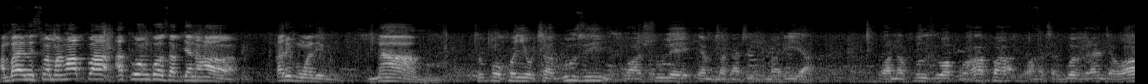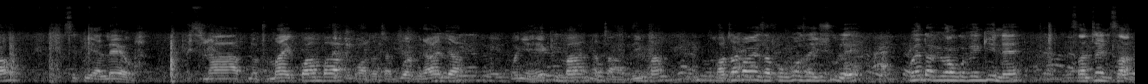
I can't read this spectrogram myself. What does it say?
ambaye amesimama hapa akiwaongoza vijana hawa. Karibu mwalimu. Naam, tupo kwenye uchaguzi wa shule ya Mtakatifu Maria. Wanafunzi wapo hapa wanachagua viranja wao siku ya leo, na tunatumai kwamba watachagua viranja kwenye hekima na taadhima watakaweza kuongoza hii shule kwenda viwango vingine. Asanteni sana.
